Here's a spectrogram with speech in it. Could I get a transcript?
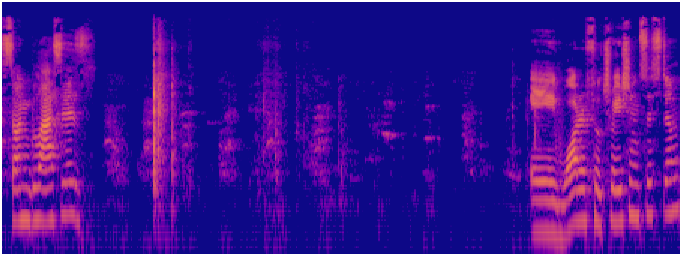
Sunglasses. A water filtration system.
